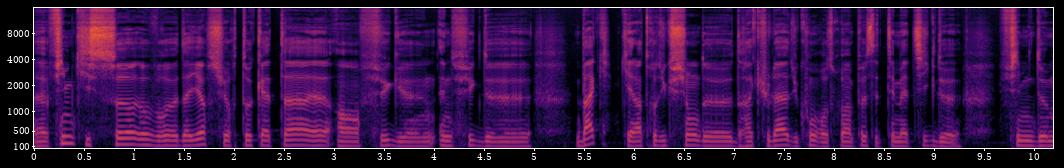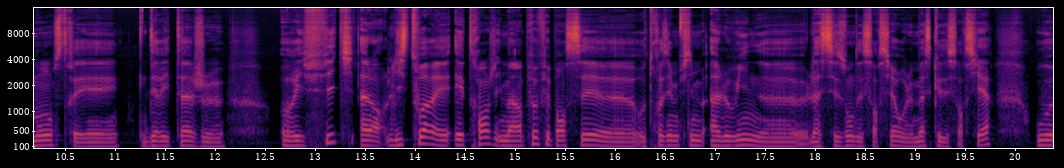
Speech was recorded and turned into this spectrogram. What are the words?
Euh, film qui s'ouvre d'ailleurs sur Toccata en fugue, en fugue de Bach, qui est l'introduction de Dracula. Du coup, on retrouve un peu cette thématique de film de monstres et d'héritage euh, horrifique. Alors, l'histoire est étrange. Il m'a un peu fait penser euh, au troisième film Halloween, euh, La saison des sorcières ou Le masque des sorcières, où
